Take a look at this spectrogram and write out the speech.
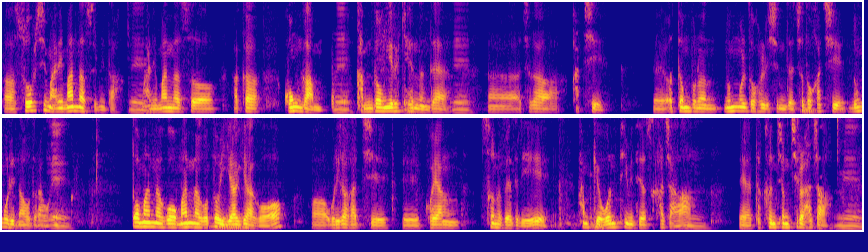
어, 수없이 많이 만났습니다. 네. 많이 만나서 아까 공감, 네. 감동 이렇게 했는데 예. 어, 제가 같이 예, 어떤 분은 눈물도 흘리시는데 저도 같이 눈물이 나오더라고요. 예. 또 만나고 만나고 음. 또 이야기하고 어, 우리가 같이 이 고향 선후배들이 함께 원팀이 되어서 가자. 음. 예, 더 큰 정치를 하자. 예.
